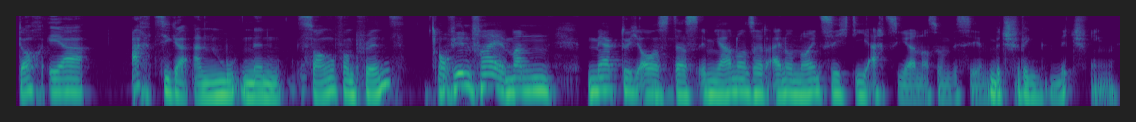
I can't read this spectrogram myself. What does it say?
doch eher 80er anmutenden Song von Prince. Auf jeden Fall, man merkt durchaus, dass im Jahr 1991 die 80er noch so ein bisschen Mitschwingen. mitschwingen.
